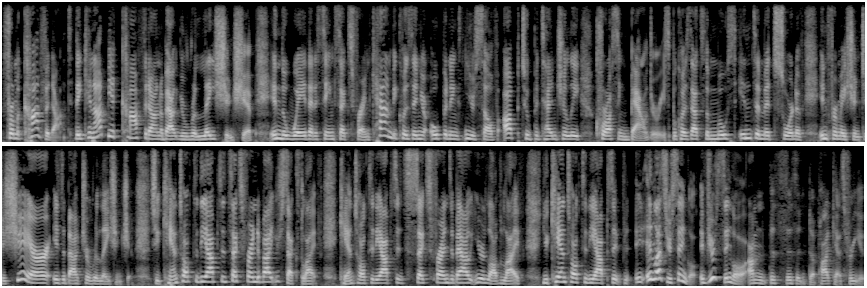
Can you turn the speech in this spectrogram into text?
from a confidant. They cannot be a confidant about your relationship in the way that a same sex friend can, because then you're opening yourself up to potentially crossing boundaries, because that's the most intimate sort of information to share is about your relationship. So you can't talk to the opposite sex friend about your sex life, can't talk to the opposite sex friends about your love life. You can't talk to the opposite unless you're single. If you're single, um, this isn't a podcast for you.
